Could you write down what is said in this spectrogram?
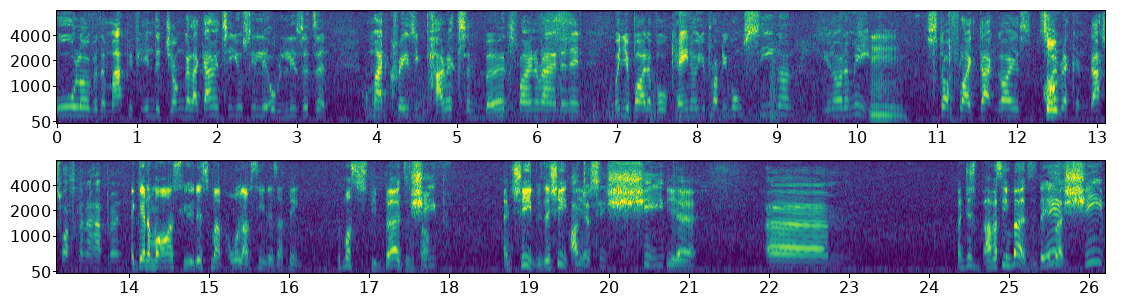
all over the map. If you're in the jungle, I guarantee you'll see little lizards and mad crazy parrots and birds flying around. And then when you're by the volcano, you probably won't see none. You know what I mean? Mm. Stuff like that, guys. So- I reckon that's what's gonna happen. Again, I'm gonna ask you. This map, all I've seen is I think there must just be birds and Sheep. stuff. And sheep. Is there sheep? I've yeah. just seen sheep. Yeah. Um, And just have I seen birds? Is there yeah, birds? sheep.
